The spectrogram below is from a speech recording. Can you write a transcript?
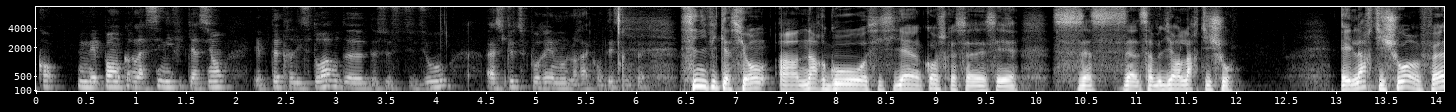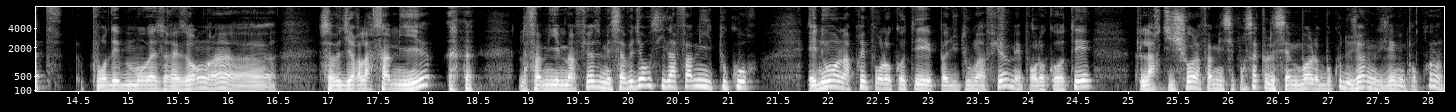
connais pas encore la signification et peut-être l'histoire de, de ce studio. Est-ce que tu pourrais nous le raconter, s'il vous plaît? Signification, en argot sicilien, c'est- ça, ça- ça veut dire l'artichaut. Et l'artichaut, en fait, pour des mauvaises raisons, hein, euh, ça veut dire la famille, la famille mafieuse, mais ça veut dire aussi la famille tout court. Et nous, on l'a pris pour le côté, pas du tout mafieux, mais pour le côté l'artichaut, la famille. C'est pour ça que le symbole, beaucoup de gens nous disaient, mais pourquoi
